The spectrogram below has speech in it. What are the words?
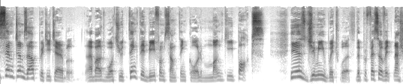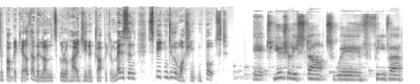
symptoms are pretty terrible, about what you'd think they'd be from something called monkeypox. Here's Jimmy Whitworth, the professor of international public health at the London School of Hygiene and Tropical Medicine, speaking to the Washington Post. It usually starts with fever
